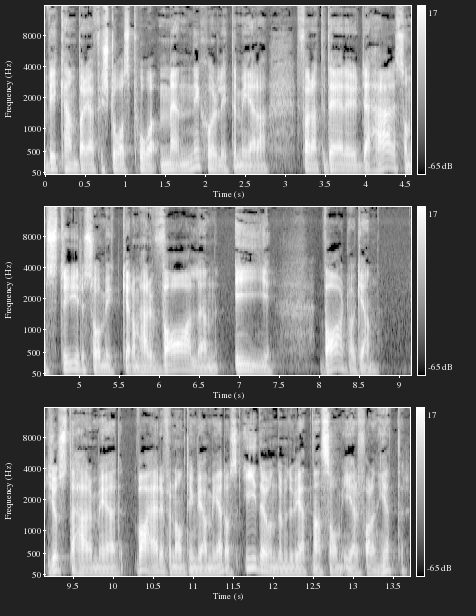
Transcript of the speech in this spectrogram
vi kan börja förstå oss på människor lite mera för att det är det här som styr så mycket, de här valen i vardagen just det här med vad är det för någonting vi har med oss i det undermedvetna som erfarenheter.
